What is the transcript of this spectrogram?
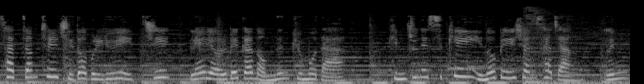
4.7GWH 내 10배가 넘는 규모다. 김준 SK 이노베이션 사장 은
